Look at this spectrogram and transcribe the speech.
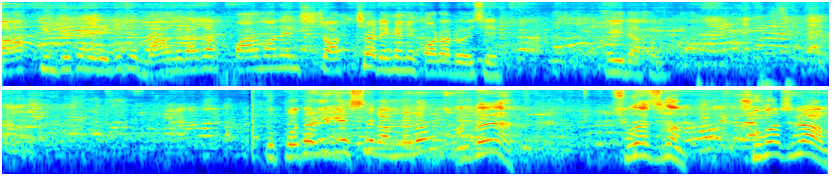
বাঘ কিন্তু এখানে রেখেছে বাঘ রাখার পার্মানেন্ট স্ট্রাকচার এখানে করা রয়েছে। এই দেখো। তো কোথা থেকে এসছেন আপনারা? আমরা সুভাষগ্রাম। সুভাষগ্রাম।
